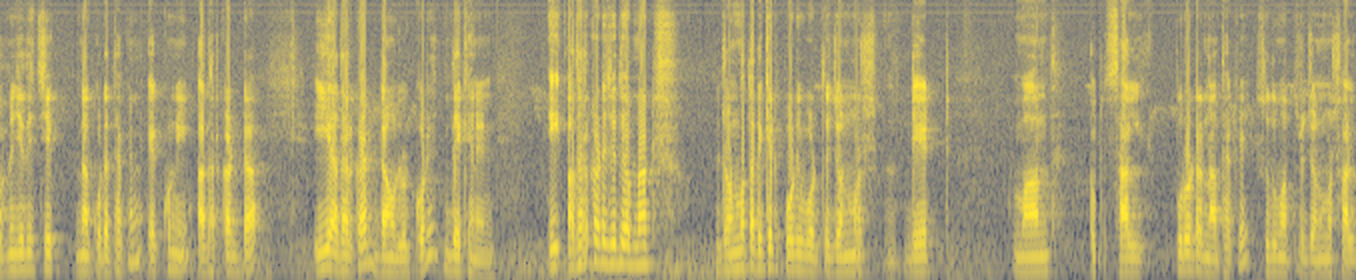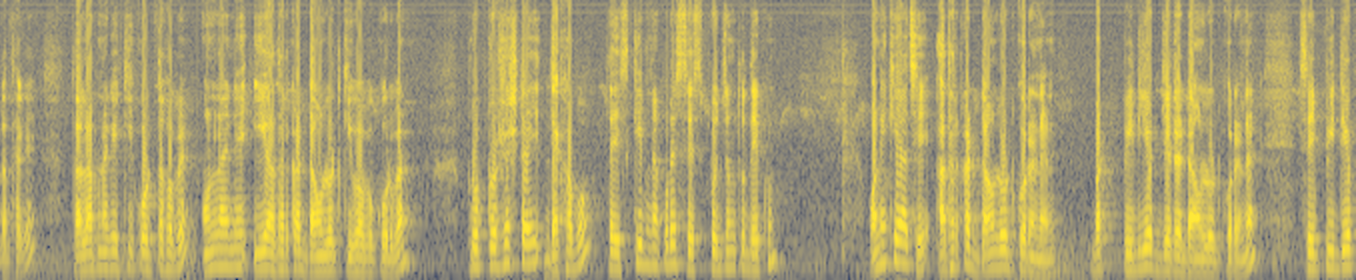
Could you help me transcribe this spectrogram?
আপনি যদি চেক না করে থাকেন, এক্ষুনি আধার কার্ডটা ই আধার কার্ড ডাউনলোড করে দেখে নিন। এই আধার কার্ডে যদি আপনার জন্ম তারিখের পরিবর্তে জন্ম ডেট মান্থ সাল পুরোটা না থাকে, শুধুমাত্র জন্ম সালটা থাকে, তাহলে আপনাকে কি করতে হবে? অনলাইনে ই আধার কার্ড ডাউনলোড কীভাবে করবেন? পুরো প্রসেসটাই দেখাবো, তাই স্কিপ না করে শেষ পর্যন্ত দেখুন। অনেকে আছে আধার কার্ড ডাউনলোড করে নেন বাট পিডিএফ যেটা ডাউনলোড করে নেন, সেই পিডিএফ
